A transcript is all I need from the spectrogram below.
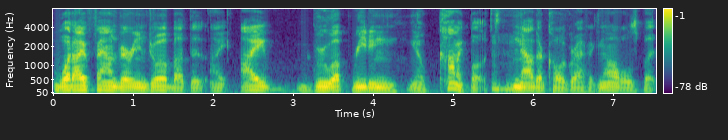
what I found very enjoyable about this, I I grew up reading, you know, comic books. Mm-hmm. Now they're called graphic novels, but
